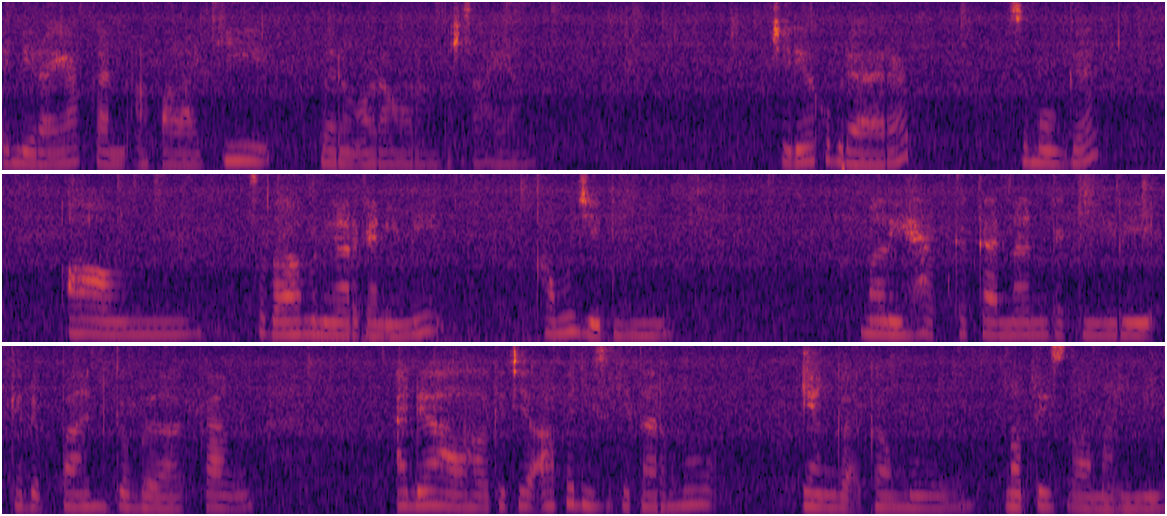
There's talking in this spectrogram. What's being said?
dan dirayakan apalagi bareng orang-orang tersayang jadi aku berharap semoga um, setelah mendengarkan ini kamu jadi melihat ke kanan, ke kiri, ke depan, ke belakang. Ada hal-hal kecil apa di sekitarmu yang gak kamu notice selama ini?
